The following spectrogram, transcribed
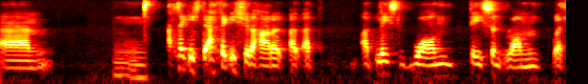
Um, Mm. I think he I think he should have had a, a, a, at least one decent run with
